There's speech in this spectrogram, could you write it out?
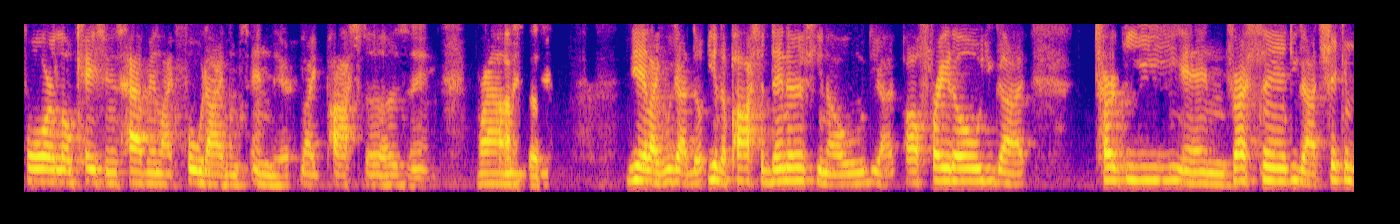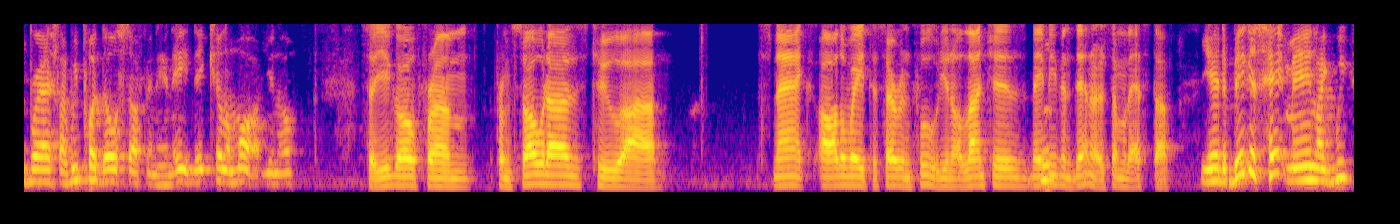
four locations having like food items in there, like pastas and ramen. Pastas. Yeah, like we got the you know pasta dinners, you know, you got Alfredo, you got turkey and dressing. You got chicken breast. Like we put those stuff in there, and they they kill them all. You know. So you go from from sodas to uh, snacks all the way to serving food. You know, lunches, maybe mm-hmm. even dinner, some of that stuff. Yeah, the biggest hit, man. Like we,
